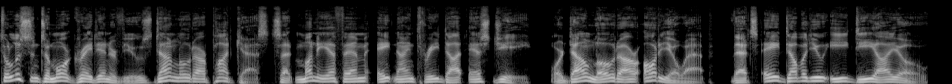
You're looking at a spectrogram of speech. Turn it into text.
To listen to more great interviews, download our podcasts at moneyfm893.sg or download our audio app. That's A W E D I O.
